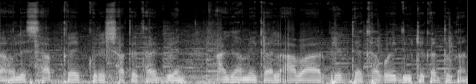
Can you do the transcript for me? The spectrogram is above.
তাহলে সাবস্ক্রাইব করে সাথে থাকবেন। আগামীকাল আবার ফের দেখাবো এই দুই টাকার দোকান।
